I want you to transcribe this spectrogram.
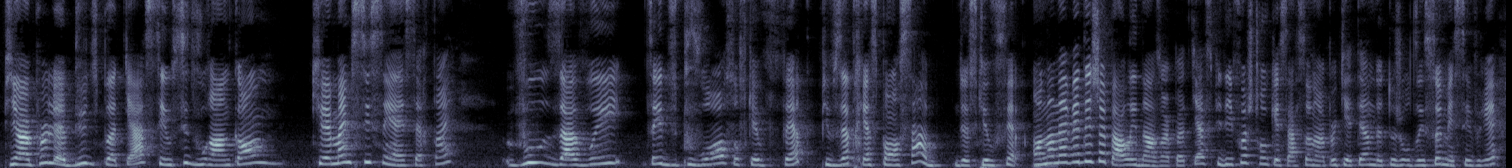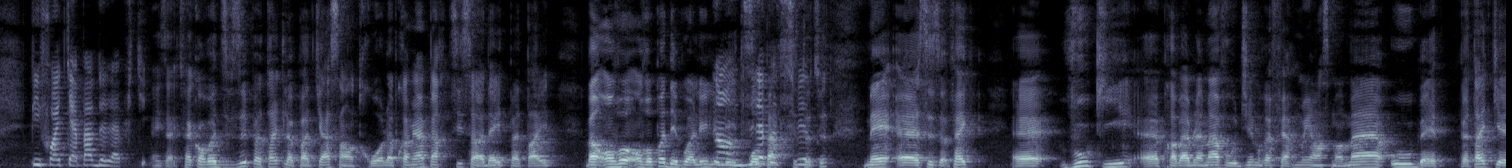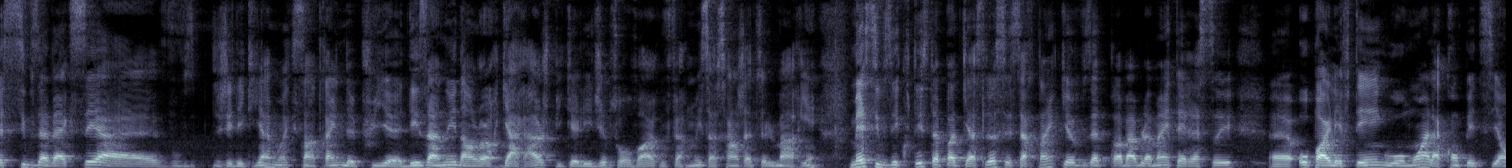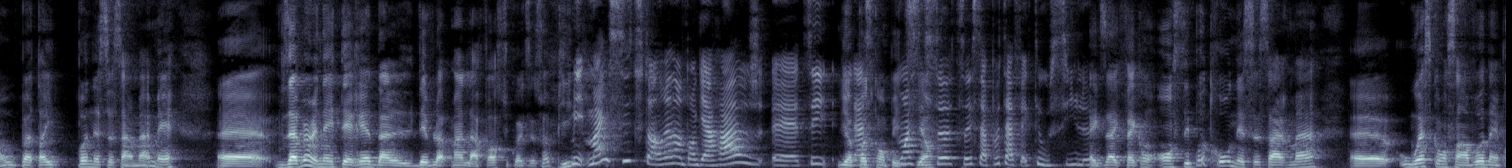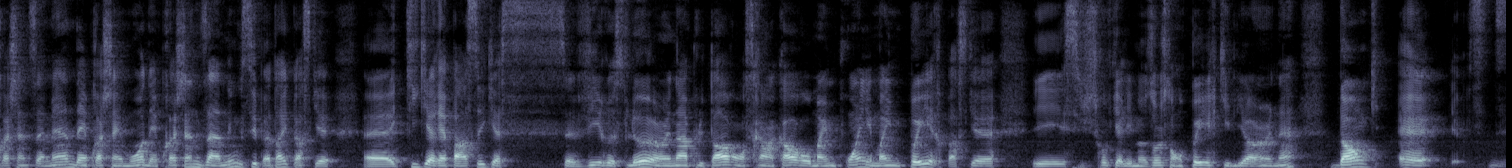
Puis un peu le but du podcast, c'est aussi de vous rendre compte que même si c'est incertain, vous avez du pouvoir sur ce que vous faites, puis vous êtes responsable de ce que vous faites. On en avait déjà parlé dans un podcast, puis des fois, je trouve que ça sonne un peu quétaine de toujours dire ça, mais c'est vrai, puis il faut être capable de l'appliquer. Exact. Fait qu'on va diviser peut-être le podcast en trois. La première partie, ça va être peut-être. Ben, on va, on va pas dévoiler les, Non, les trois parties tout de suite. Mais euh, c'est ça. Fait que euh, vous qui, euh, probablement vos gyms refermés en ce moment, ou ben peut-être que si vous avez accès à. Vous, j'ai des clients, moi, qui s'entraînent depuis euh, des années dans leur garage, puis que les gyms soient ouverts ou fermés, ça change absolument rien. Mais si vous écoutez ce podcast-là, c'est certain que vous êtes probablement intéressé euh, au powerlifting ou au moins à la compétition, ou peut-être pas nécessairement, mais euh, vous avez un intérêt dans le développement de la force ou quoi que ce soit. Puis Mais même si tu t'entraînes dans ton garage, euh, tu sais... Il y a la- pas de compétition. Ouais, c'est ça, tu sais, ça peut t'affecter aussi, là. Exact. Fait qu'on on sait pas trop nécessairement euh, où est-ce qu'on s'en va dans les prochaines semaines, dans les prochains mois, dans les prochaines années aussi peut-être parce que euh, qui qui aurait pensé que ce virus-là, un an plus tard, on serait encore au même point et même pire parce que et je trouve que les mesures sont pires qu'il y a un an. Donc, euh,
